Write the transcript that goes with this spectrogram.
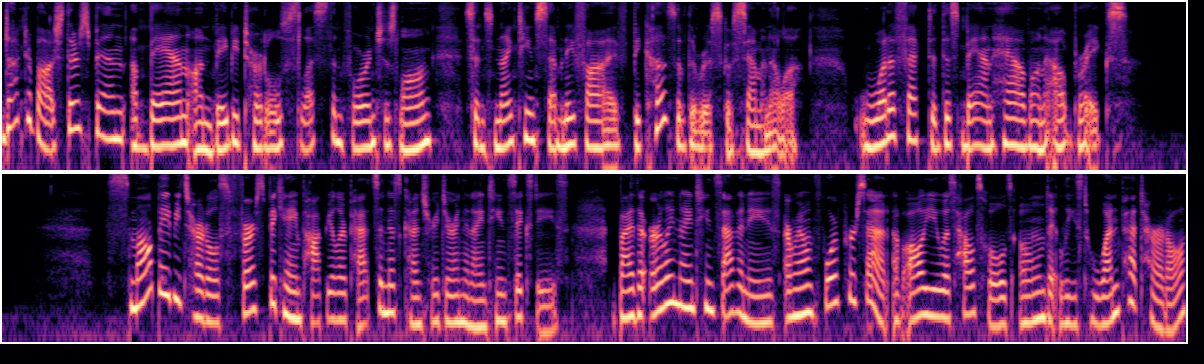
Dr. Bosch, there's been a ban on baby turtles less than four inches long since 1975 because of the risk of salmonella. What effect did this ban have on outbreaks? Small baby turtles first became popular pets in this country during the 1960s. By the early 1970s, around 4% of all U.S. households owned at least one pet turtle,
